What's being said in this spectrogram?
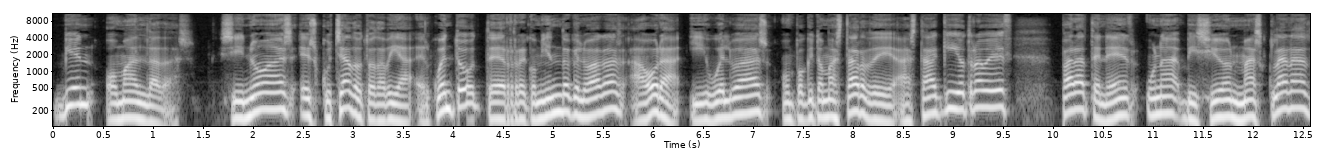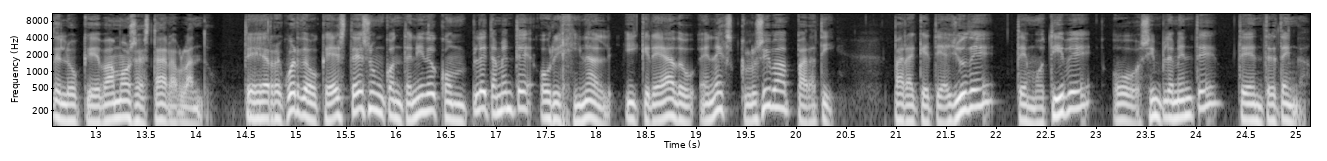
bien o mal dadas. Si no has escuchado todavía el cuento, te recomiendo que lo hagas ahora y vuelvas un poquito más tarde hasta aquí otra vez para tener una visión más clara de lo que vamos a estar hablando. Te recuerdo que este es un contenido completamente original y creado en exclusiva para ti, para que te ayude, te motive o simplemente te entretenga.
